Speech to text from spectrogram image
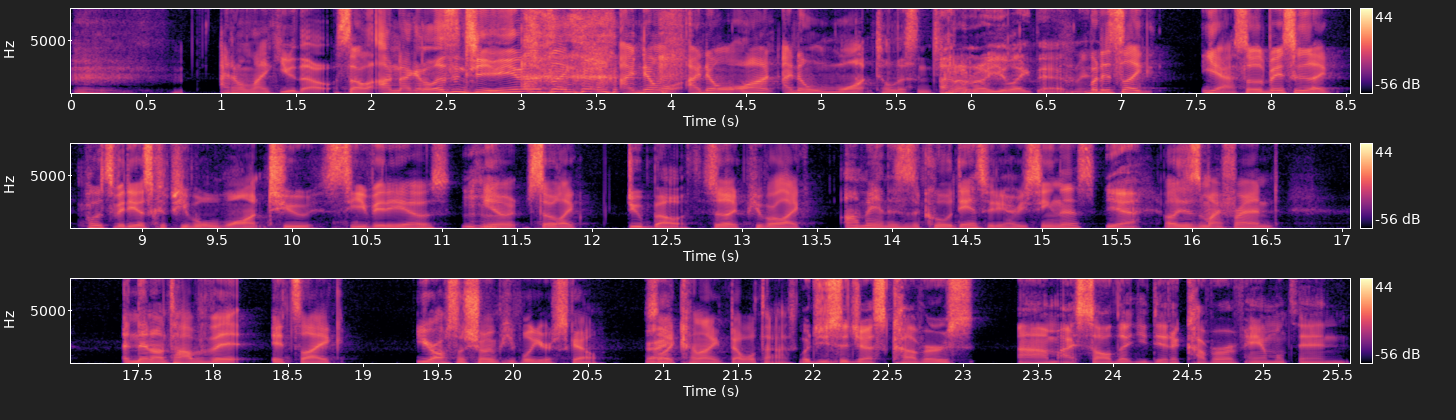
"Mm, I don't like you though, so I'm not gonna listen to you. You know, it's like I don't, I don't want, I don't want to listen to you. I you. don't know you like that, man. But it's like, yeah. So basically, like post videos because people want to see videos. Mm-hmm. You know, so like do both. So like people are like, oh man, this is a cool dance video. Have you seen this? Yeah. Oh, this is my friend. And then on top of it, it's like you're also showing people your skill. So like kind of like double task. Would you suggest covers? Um, I saw that you did a cover of Hamilton,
